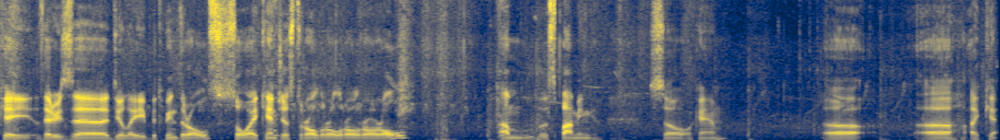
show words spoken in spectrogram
Okay, there is a delay between the rolls, so I can just roll, roll, roll, roll, roll. I'm spamming, so okay. Uh, uh, I can.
